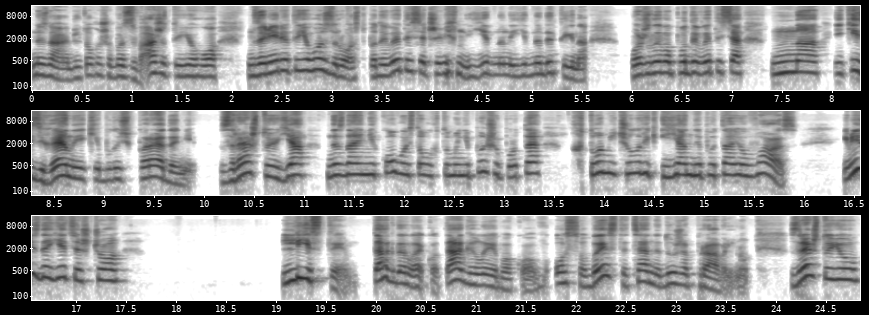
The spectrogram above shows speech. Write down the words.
Не знаю, для того, щоб зважити його, заміряти його зрост, подивитися, чи він гідна, не гідна дитина. Можливо, подивитися на якісь гени, які будуть передані. Зрештою, я не знаю нікого із того, хто мені пише про те, хто мій чоловік, і я не питаю вас. І мені здається, що лізти так далеко, так глибоко в особисте це не дуже правильно. Зрештою,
